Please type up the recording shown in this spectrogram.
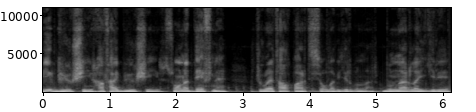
Bir büyük şehir, Hatay büyük şehir. Sonra Defne, Cumhuriyet Halk Partisi olabilir bunlar. Bunlarla ilgili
